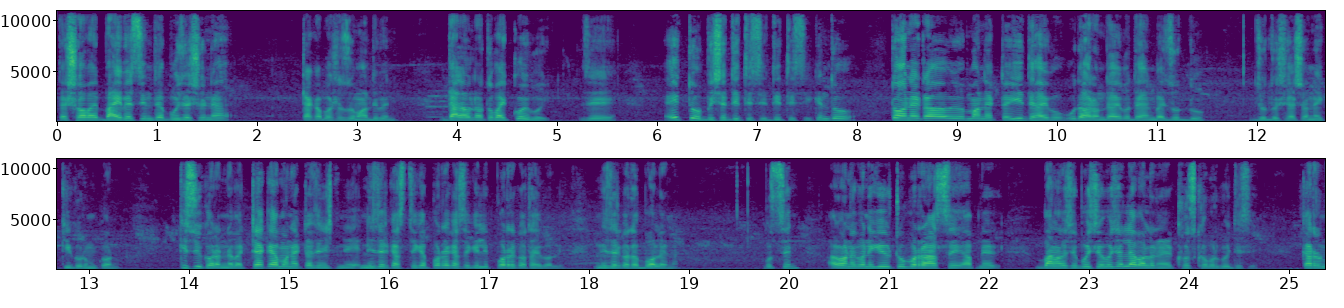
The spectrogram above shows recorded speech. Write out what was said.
তাই সবাই ভাইবে চিন্তা বুঝে শুনে টাকা পয়সা জমা দিবেন। দালালরা তো ভাই কইবই যে, এই তো বিষয় দিতেছি দিতেছি। কিন্তু তখন একটা মানে একটা ই দেখাইব, উদাহরণ দেখাইব, দেখেন ভাই, যুদ্ধ। যুদ্ধ শেষ হয় নাই, কী করুম কোন? কিছুই করার না ভাই। টাকা এমন একটা জিনিস নিজের কাছ থেকে পরের কাছে গেলে পরের কথাই বলে। নিজের কথা বলে না। বুঝছেন? আর অনেক অনেক ইউটিউবাররা আছে, আপনার বাংলাদেশে বসে বসে লেবালনের খোঁজ খবর কইতেছে। কারণ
